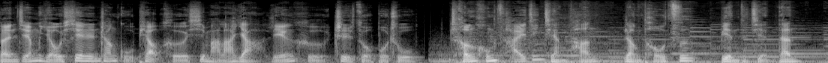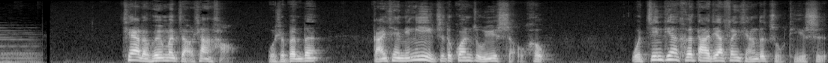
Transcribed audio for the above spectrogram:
本节目由仙人掌股票和喜马拉雅联合制作播出。程红财经讲堂，让投资变得简单。亲爱的朋友们，早上好，我是奔奔，感谢您一直的关注与守候。我今天和大家分享的主题是：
